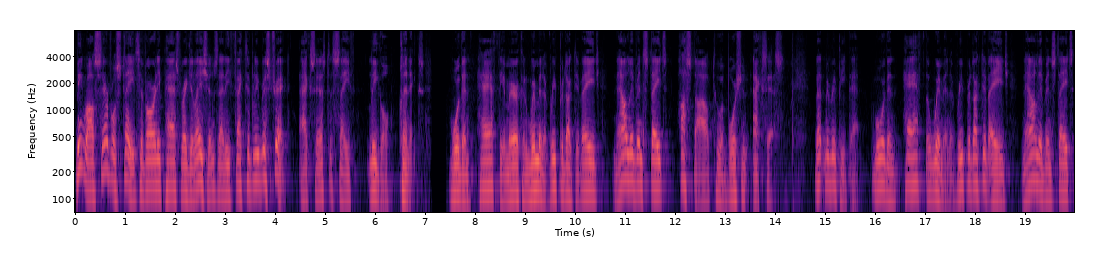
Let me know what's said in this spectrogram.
Meanwhile, several states have already passed regulations that effectively restrict access to safe, legal clinics. More than half the American women of reproductive age now live in states hostile to abortion access. Let me repeat that. More than half the women of reproductive age now live in states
